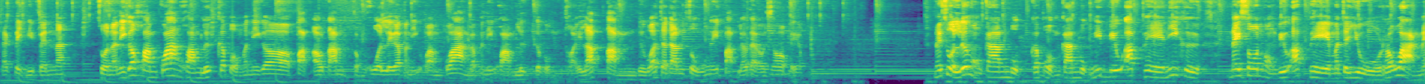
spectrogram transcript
แท็กติกดีเฟนต์นะ ส่วนอันนี้ก็ความกว้างความลึกครับผมอันนี้ก็ปรับเอาตามสมควรเลยครับอันนี้ความกว้างครับอันนี้ความลึกครับผมถอยรับต่ำหรือว่าจะดันสูงนนี้ปรับแล้วแต่เราชอบเลยครับในส่วนเรื่องของการบุกครับผมการบุกนี่ build up play นี่คือในโซนของ build up play มันจะอยู่ระหว่างใน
